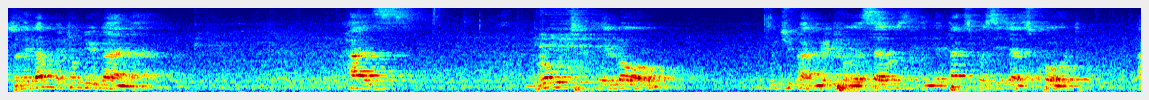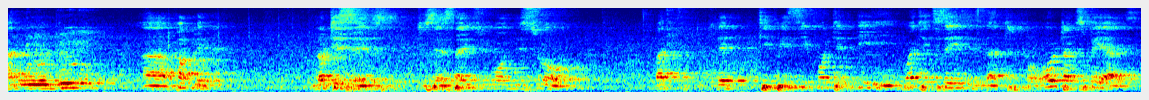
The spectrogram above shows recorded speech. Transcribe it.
So the government of Uganda has brought a law which you can read for yourselves in the Tax Procedures Code and we will do uh, public notices to sensitize you on this law. But the TPC 40D, what it says is that for all taxpayers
